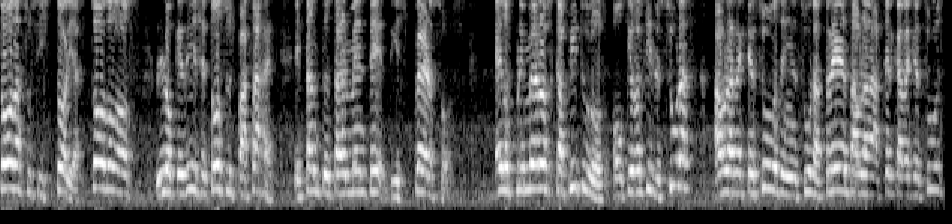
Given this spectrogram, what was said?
todas sus historias, todos lo que dice, todos sus pasajes están totalmente dispersos. En los primeros capítulos, o quiero decir, suras, habla de Jesús, en sura 3 habla acerca de Jesús,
